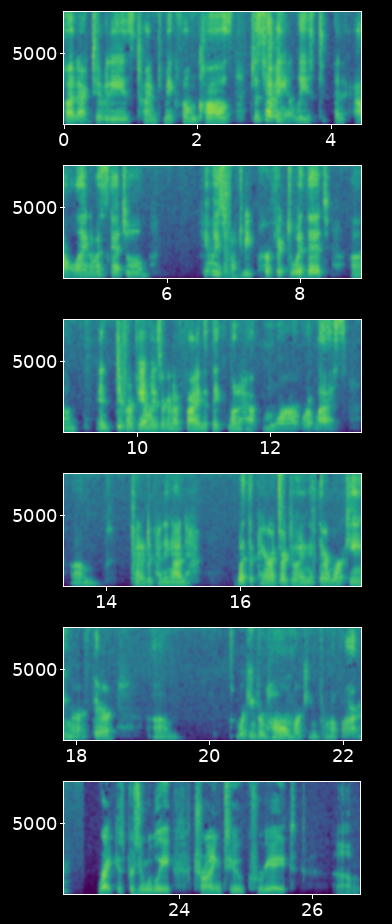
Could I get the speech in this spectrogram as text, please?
fun activities, time to make phone calls, just having at least an outline of a schedule. Families don't have to be perfect with it, um, and different families are going to find that they want to have more or less, um, kind of depending on what the parents are doing if they're working or if they're um, working from home, working from afar. Right, because presumably trying to create um,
